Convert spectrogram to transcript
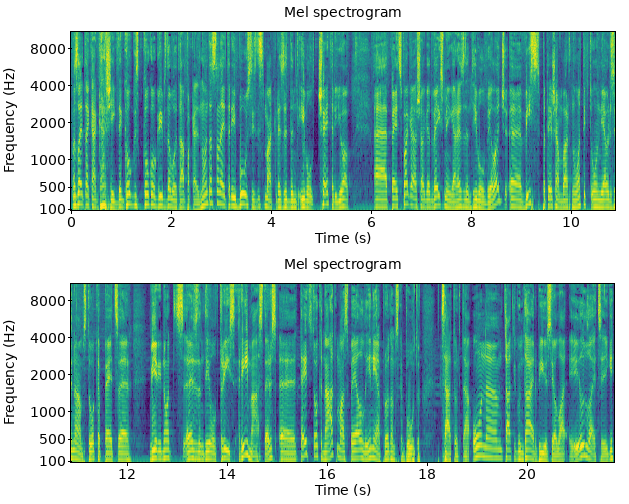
mazliet tā kā garšīgi, kaut, kas, kaut ko gribas dabūt atpakaļ. Nu, tas noteikti arī būs visticamāk Resident Evil 4, jo pēc pagājušā gada veiksmīgā Resident Evil Village uh, viss patiešām var notikt, un jau ir zināms to, ka pēc bija arī noticis Resident Evil 3 remasters, teica to, ka nākamā spēle līnijā, protams, ka būtu ceturtā. Un tā tik un tā ir bijusi jau ilglaicīgi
